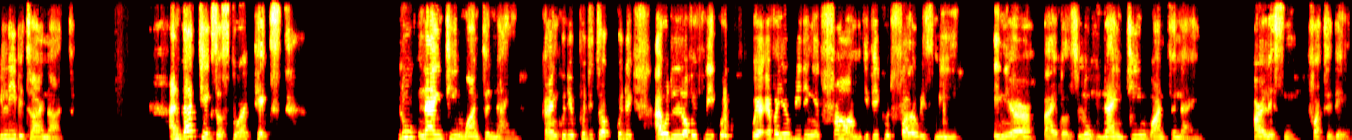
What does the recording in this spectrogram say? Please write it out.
believe it or not. And that takes us to our text. Luke 19, 1 to 9. Karen, could you put it up? Could we, I would love if we could, wherever you're reading it from, if you could follow with me in your Bibles, Luke 19, 1 to 9, our lesson for today.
